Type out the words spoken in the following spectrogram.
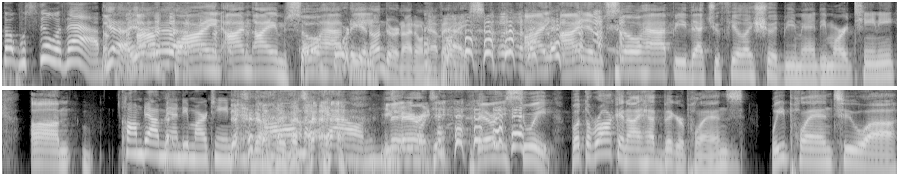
but we're still with abs. Yeah, yeah, I'm yeah. fine. I'm I am so Oh, I'm happy. 40 and under, and I don't have Right. abs. I, I am so happy that you feel I should be Mandy Martini. Um, Calm down, Mandy Martini. Calm down. He's Mandy married. Martini, very sweet. But The Rock and I have bigger plans. We plan to uh,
